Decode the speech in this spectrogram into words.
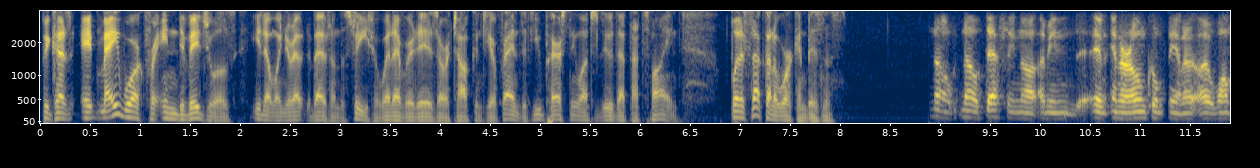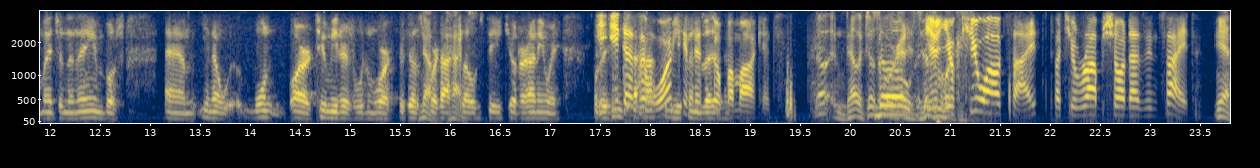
because it may work for individuals. You know, when you're out and about on the street or whatever it is, or talking to your friends. If you personally want to do that, that's fine. But it's not going to work in business. No, no, definitely not. I mean, in, in our own company, and I, I won't mention the name, but um, you know, one or two meters wouldn't work because No, we're that can't. close to each other anyway. But It, it doesn't to work in the supermarket. No, no, it doesn't No. work. It doesn't You, you queue outside, but you rub shoulders inside. Yeah.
